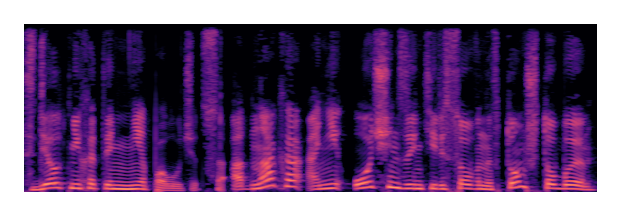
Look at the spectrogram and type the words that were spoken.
сделать у них это не получится. Однако они очень заинтересованы в том, чтобы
